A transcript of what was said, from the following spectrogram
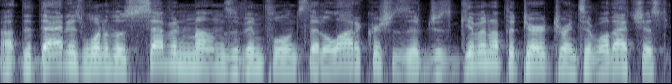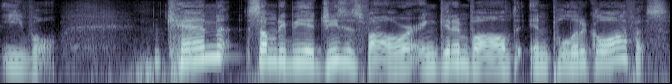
Uh, that that is one of those seven mountains of influence that a lot of Christians have just given up the territory and said, "Well, that's just evil." Can somebody be a Jesus follower and get involved in political office?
